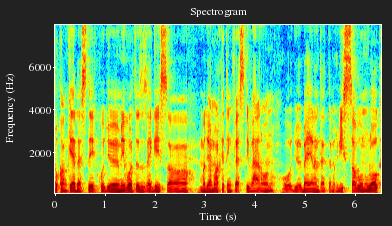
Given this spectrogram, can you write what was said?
sokan kérdezték, hogy mi volt ez az egész a Magyar Marketing Fesztiválon, hogy bejelentettem, hogy visszavonulok.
